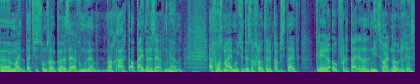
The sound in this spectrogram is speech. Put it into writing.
Uh, maar dat je soms ook een reserve moet hebben. Nou, eigenlijk altijd een reserve moet hebben. En volgens mij moet je dus een grotere capaciteit creëren, ook voor de tijden dat het niet zo hard nodig is.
